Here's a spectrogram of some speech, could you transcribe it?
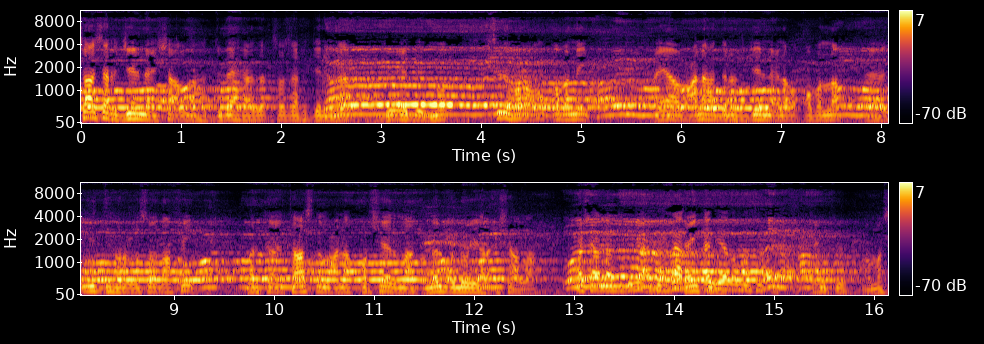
Saasaan rajaynaynaa insha allah haddii ilaah raada saasaan rajaynaynaa haddii eed ilmo sidii hore u qabanay ayaa macnaha haddana rajaynayna inaan u qabanno. Iidii hore la soo dhaafay. Marka taasna macnaha qorsheeda maarata meel buu noo yaalla insha allah maasha allah gudoomiye cabdirasaaq aad iyo aad u mahadsantahay thank you. Waa mas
